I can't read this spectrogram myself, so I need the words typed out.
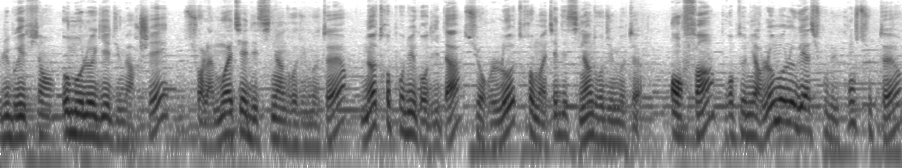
lubrifiant homologué du marché sur la moitié des cylindres du moteur, notre produit Grodita sur l'autre moitié des cylindres du moteur. Enfin, pour obtenir l'homologation du constructeur,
